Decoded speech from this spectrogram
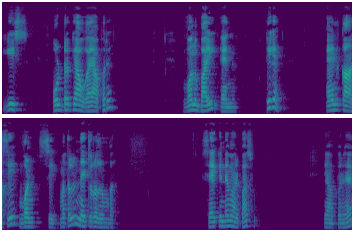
कि इस ऑर्डर क्या होगा यहाँ पर? वन बाई एन ठीक है? एन कहाँ से? वन से। मतलब नेचुरल नंबर सेकंड है हमारे पास, यहाँ पर है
